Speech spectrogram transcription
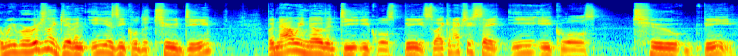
we were originally given E is equal to 2D, but now we know that D equals B, so I can actually say E equals 2B.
